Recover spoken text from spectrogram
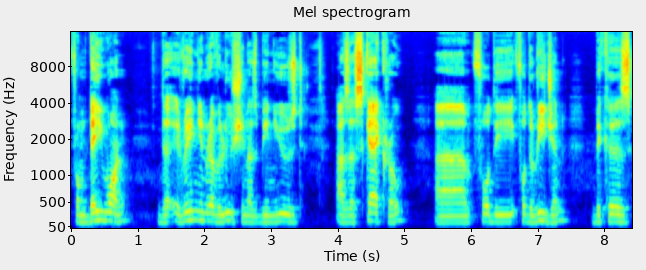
from day one, the Iranian Revolution has been used as a scarecrow um, for the for the region because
